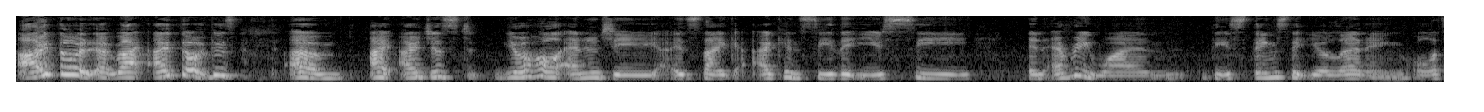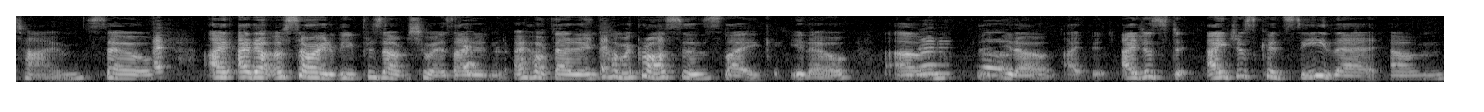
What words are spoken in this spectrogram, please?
I thought I thought because um, I I just your whole energy. It's like I can see that you see in everyone these things that you're learning all the time. So. I, I don't. I'm sorry to be presumptuous. I didn't. I hope that didn't come across as like you know, um, you know. I I just I just could see that um,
